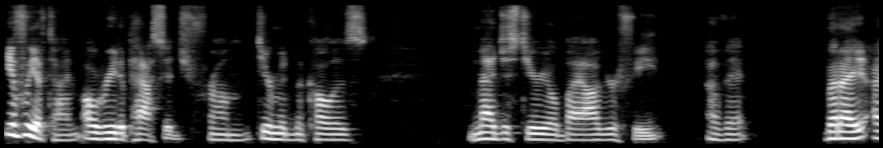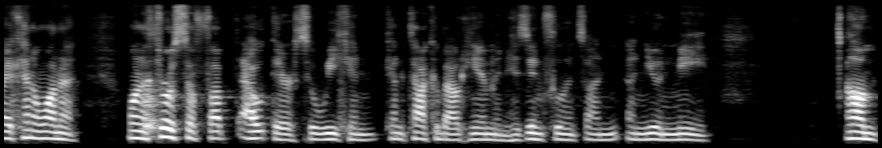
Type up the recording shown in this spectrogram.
if we have time. I'll read a passage from Diarmaid MacCulloch's magisterial biography of it. But I, I kind of want to want to throw stuff up out there so we can kind of talk about him and his influence on on you and me. Um,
